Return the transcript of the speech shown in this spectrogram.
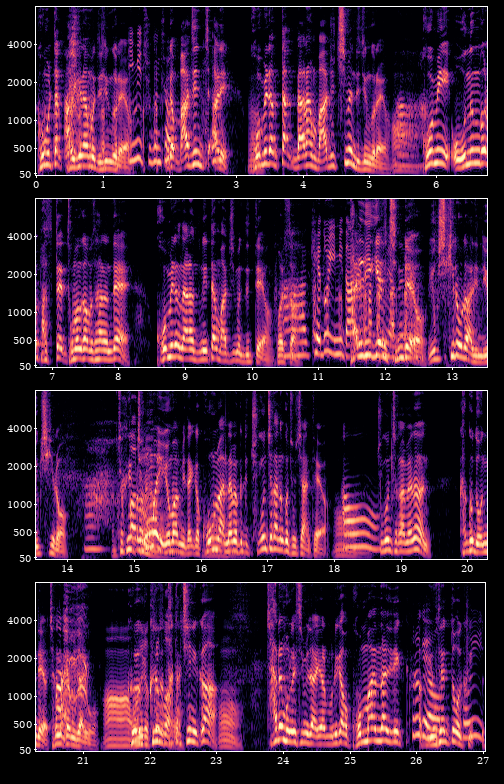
곰을 딱 발견하면 늦은 거래요. 아. 이미 죽은 척. 그러니까 맞은 척- 아니 곰이랑 딱 나랑 마주치면 늦은 거래요. 아. 곰이 오는 걸 봤을 때 도망가면서 하는데 곰이랑 나랑 눈이 딱 마주치면 늦대요. 벌써. 아, 걔도 이미 나를 달리기에서. 진대요. 60km로 달린대. 60km. 아. 그게 정말 위험합니다. 그러니까 곰을 만나면 근데 죽은 척하는 거 좋지 않대요. 어. 죽은 척하면은 갖고 논대요. 장난감인 줄 알고. 아, 그 그래서 탁탁. 치니까 어. 잘은 모르겠습니다. 여러분 우리가 곰 만날 일이 그러게요. 요새 또 그, 거의-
